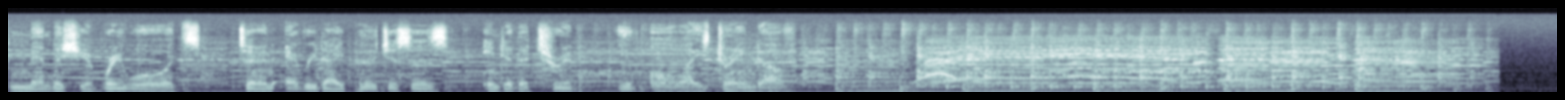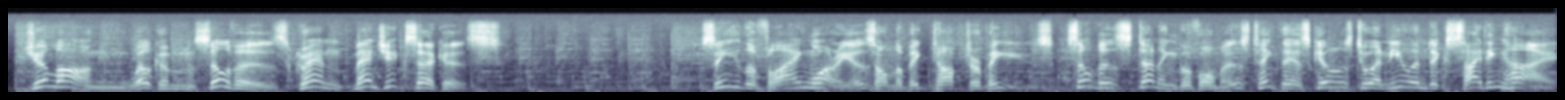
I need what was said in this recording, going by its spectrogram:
Membership rewards turn everyday purchases into the trip you've always dreamed of. Geelong welcome Silver's Grand Magic Circus. See the Flying Warriors on the Big Top Trapeze. Silver's stunning performers take their skills to a new and exciting high.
